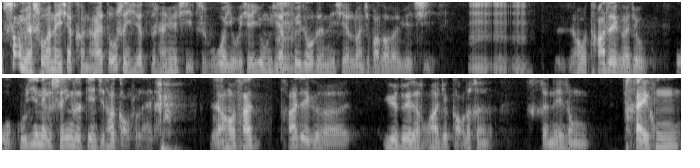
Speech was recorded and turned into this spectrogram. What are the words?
上面说的那些可能还都是一些自然乐器，只不过有一些用一些嗯。非洲的那些乱七八糟的乐器，嗯嗯嗯。然后他这个就我估计那个声音是电吉他搞出来的，然后他他这个乐队的话就搞得很很那种太空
